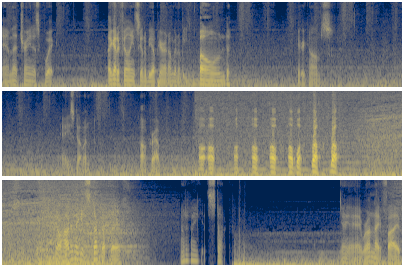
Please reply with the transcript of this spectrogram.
Damn, that train is quick. I got a feeling it's going to be up here and I'm going to be boned. Here he comes. Yeah, he's coming. Oh, crap. Oh, oh, oh, oh, oh, oh, boy, bro, bro. Yo, how did I get stuck up there? How did I get stuck? Yeah, yeah, yeah, we're on night five.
